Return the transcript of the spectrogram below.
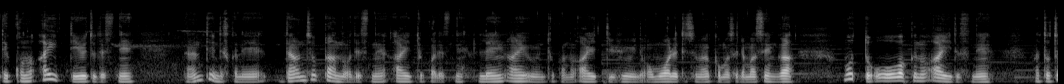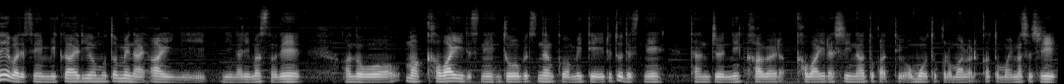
でこの愛っていうとですね何て言うんですかね男女間のですね愛とかですね恋愛運とかの愛っていうふうに思われてしまうかもしれませんがもっと大枠の愛ですね。例えばですね見返りを求めない愛になりますのであのまあ可愛いですね動物なんかを見ているとですね単純に可愛らしいなとかって思うところもあるかと思いますし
